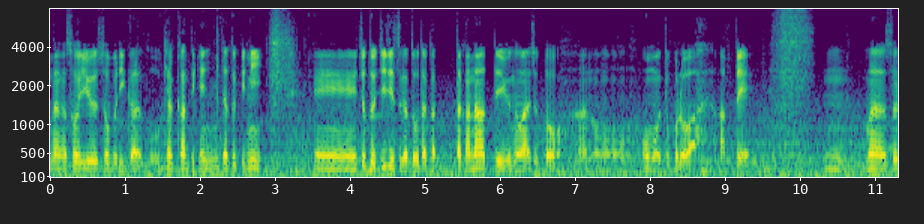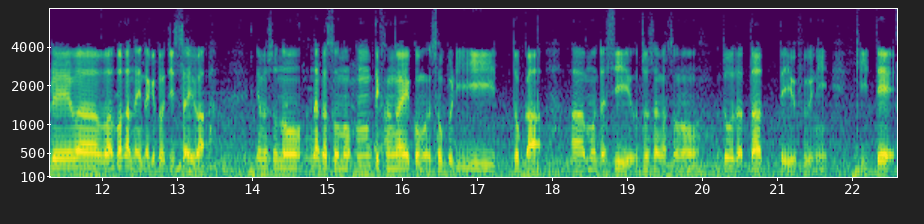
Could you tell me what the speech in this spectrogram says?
なんかそういう素振りからこう客観的に見た時に、えーちょっと事実がどうだったかなっていうのはちょっとあの思うところはあって、うん、まあそれは分かんないんだけど実際は。でもそのなんかそのうんって考え込む素振りとかあもだしお父さんがそのどうだったっていう風に聞いて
